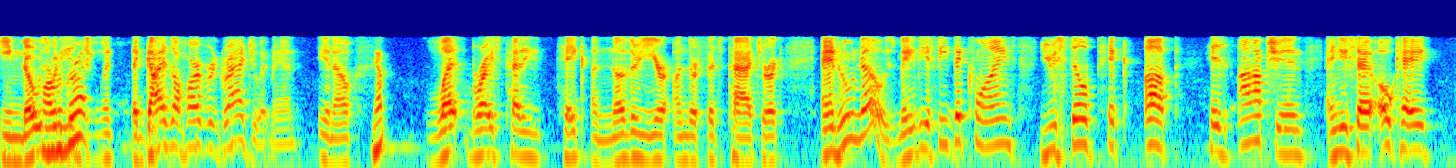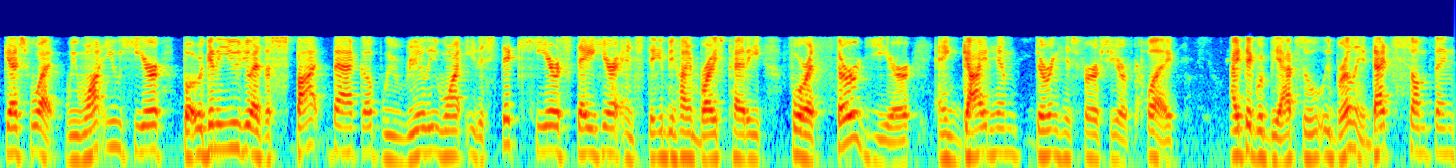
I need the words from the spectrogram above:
He knows Harvard what he's grad. doing. The guy's a Harvard graduate, man. You know. Yep. Let Bryce Petty take another year under Fitzpatrick, and who knows? Maybe if he declines, you still pick up his option, and you say, okay, guess what? We want you here, but we're going to use you as a spot backup. We really want you to stick here, stay here, and stay behind Bryce Petty for a third year and guide him during his first year of play. I think would be absolutely brilliant. That's something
